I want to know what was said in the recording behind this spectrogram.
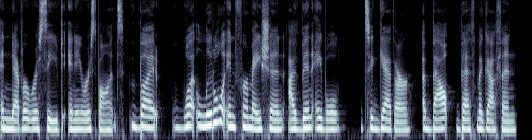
and never received any response. But what little information I've been able to gather about Beth McGuffin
